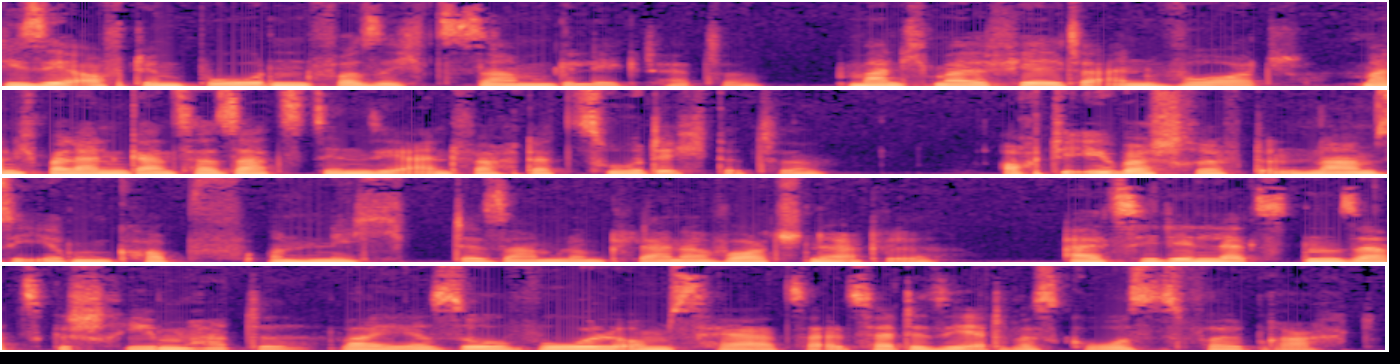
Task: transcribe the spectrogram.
die sie auf dem Boden vor sich zusammengelegt hatte. Manchmal fehlte ein Wort, manchmal ein ganzer Satz, den sie einfach dazu dichtete. Auch die Überschrift entnahm sie ihrem Kopf und nicht der Sammlung kleiner Wortschnörkel. Als sie den letzten Satz geschrieben hatte, war ihr so wohl ums Herz, als hätte sie etwas Großes vollbracht.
